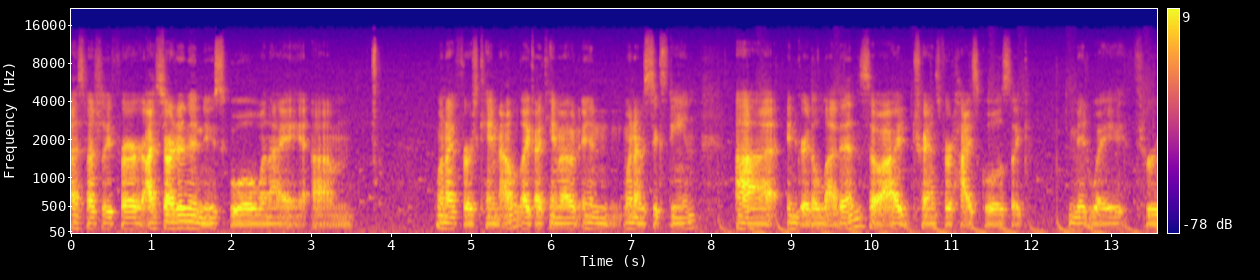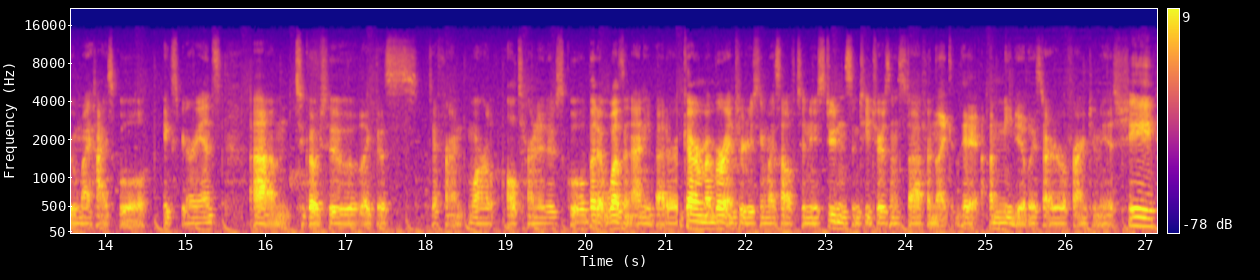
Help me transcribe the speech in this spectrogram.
especially for, I started a new school when I, um, when I first came out. Like I came out in when I was 16 uh, in grade 11, so I transferred high schools like midway through my high school experience um, to go to like this different, more alternative school, but it wasn't any better. Like, I remember introducing myself to new students and teachers and stuff, and like they immediately started referring to me as she.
